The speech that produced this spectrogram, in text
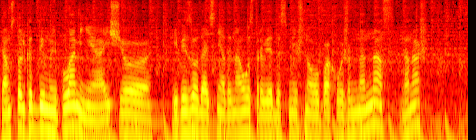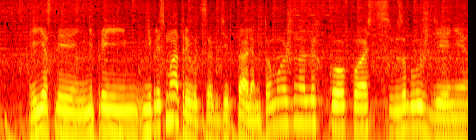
Там столько дыма и пламени, а еще эпизоды отсняты на острове до смешного похожим на нас, на наш. И если не, при... не присматриваться к деталям, то можно легко впасть в заблуждение.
